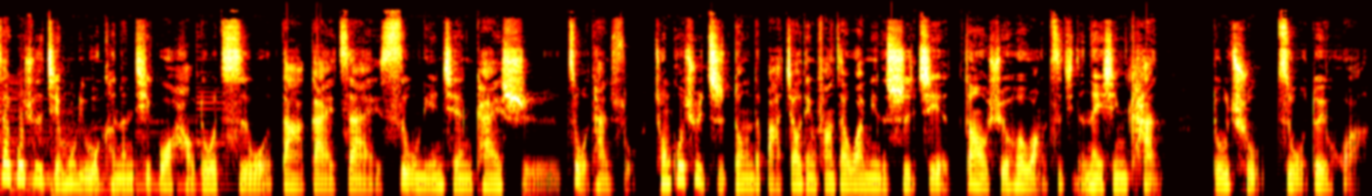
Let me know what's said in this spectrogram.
在过去的节目里，我可能提过好多次，我大概在四五年前开始自我探索，从过去只懂得把焦点放在外面的世界，到学会往自己的内心看。独处、自我对话，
